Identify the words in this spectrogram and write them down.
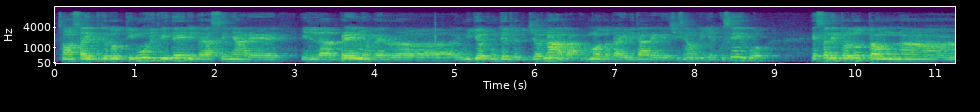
Sono stati introdotti nuovi criteri per assegnare il premio per uh, il miglior punteggio di giornata, in modo da evitare che ci siano degli ex equo. È stata introdotta una eh,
